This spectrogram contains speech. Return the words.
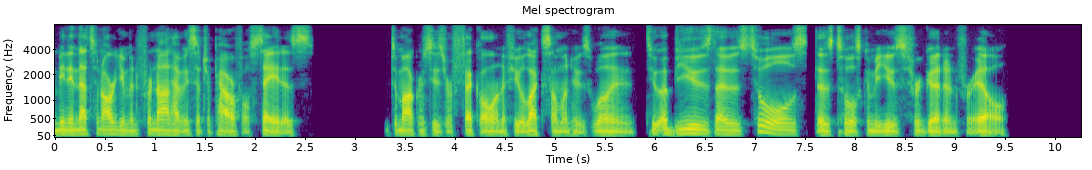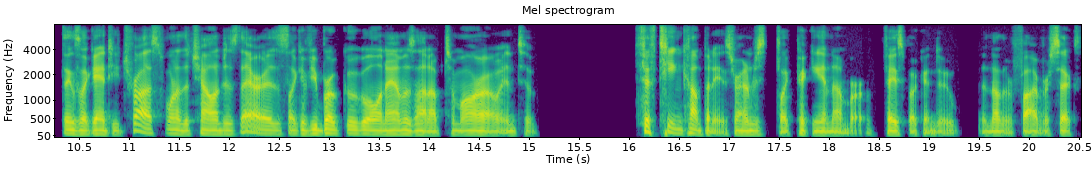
Meaning that's an argument for not having such a powerful state as democracies are fickle. And if you elect someone who's willing to abuse those tools, those tools can be used for good and for ill. Things like antitrust, one of the challenges there is like if you broke Google and Amazon up tomorrow into 15 companies, right? I'm just like picking a number, Facebook into another five or six,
